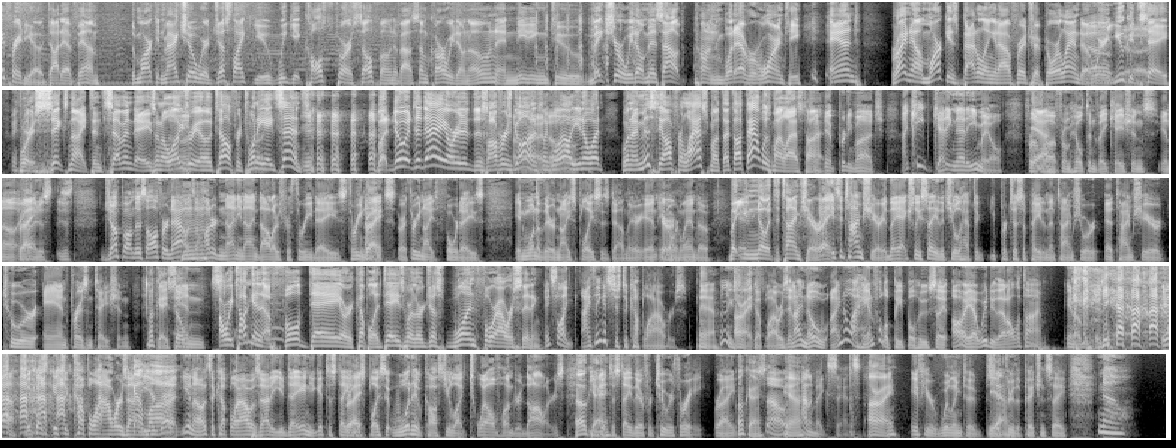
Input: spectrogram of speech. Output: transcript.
liferadio.fm, the Mark and Mack show, where just like you, we get calls to our cell phone about some car we don't own and needing to make sure we don't miss out on whatever warranty. And right now, Mark is battling it out for a trip to Orlando, Oh, where you could stay for six nights and seven days in a luxury hotel for 28 cents. but do it today or this offer's gone. it's I like, know. well, you know what? When I missed the offer last month, I thought that was my last time. Yeah, pretty much. I keep getting that email from Yeah. uh, from Hilton Vacations. You know, and Right. I just just jump on this offer now. It's $199 for three days, three Mm-hmm. Right. nights, or three nights, four days in one of their nice places down there in, Sure. in Orlando. But you know it's a timeshare, right? It's a timeshare. They actually say that you'll have to participate in a timeshare a timeshare tour and presentation. okay, so and are we talking a full day or a couple of days where they're just one four hour sitting? It's like I think it's just a couple of hours. Yeah. I think it's All just right. a couple of hours. And I know I know a handful of people who say, "Oh yeah, we do that all the time." You know, because, yeah. because it's a couple hours out Come of your on. day. You know, it's a couple of hours out of your day, and you get to stay in this place that would have cost you like twelve hundred dollars. Okay. you get to stay there for two or three, right? Okay. so Yeah. it kind of makes sense All right. if you're willing to sit Yeah. through the pitch and say no.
